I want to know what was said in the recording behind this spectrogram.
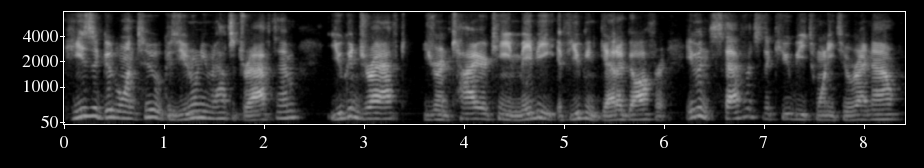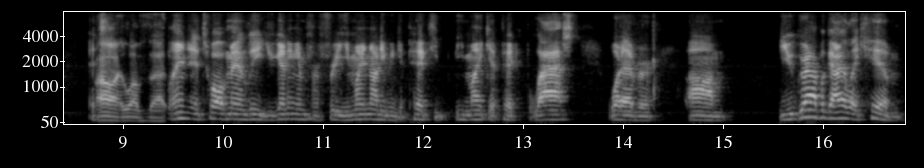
he's a good one too because you don't even have to draft him. You can draft your entire team. Maybe if you can get a golfer, even Stafford's the QB twenty two right now. It's Oh, I love that. playing in a twelve man league. You're getting him for free. He might not even get picked. He, he might get picked last. Whatever. Um, you grab a guy like him,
